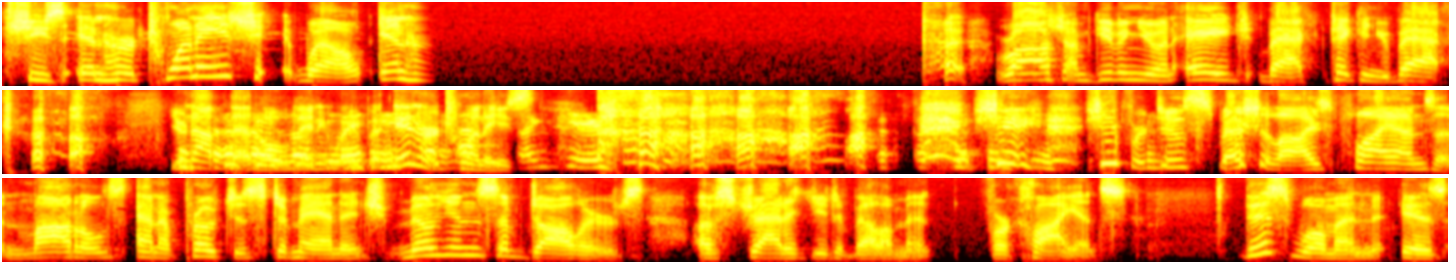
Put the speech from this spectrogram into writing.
She's in her 20s, well, in her Raj, I'm giving you an age back, taking you back. You're not that old anyway, but in her 20s. Thank you. she, she produced specialized plans and models and approaches to manage millions of dollars of strategy development for clients. This woman is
